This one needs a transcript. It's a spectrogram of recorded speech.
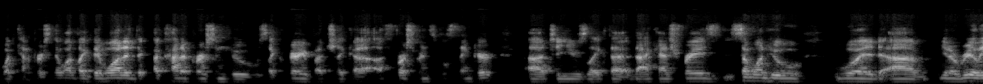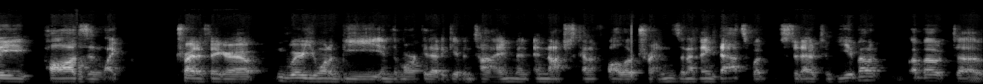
what kind of person they wanted. Like they wanted a kind of person who was like very much like a, a first principles thinker, uh, to use like that that catchphrase. Someone who would um, you know really pause and like try to figure out where you want to be in the market at a given time and, and not just kind of follow trends. And I think that's what stood out to me about about uh,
